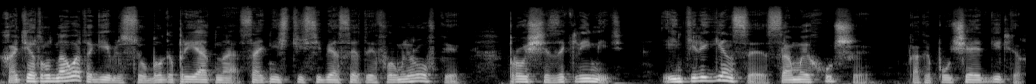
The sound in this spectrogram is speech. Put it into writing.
Хотя трудновато Геббельсу благоприятно соотнести себя с этой формулировкой, проще заклеймить. Интеллигенция – самое худшее, как и поучает Гитлер.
